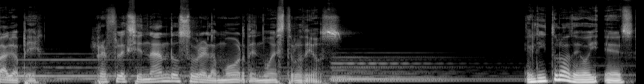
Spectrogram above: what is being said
Agape, reflexionando sobre el amor de nuestro Dios. El título de hoy es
